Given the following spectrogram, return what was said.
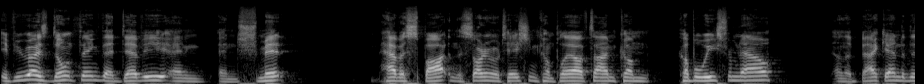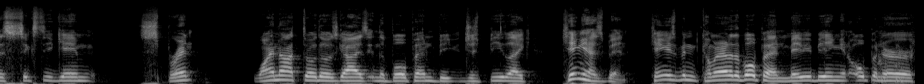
if you guys don't think that Deivi and, and Schmidt have a spot in the starting rotation come playoff time, come a couple weeks from now, on the back end of this 60 game sprint, why not throw those guys in the bullpen? Be just be like King has been. King has been coming out of the bullpen, maybe being an opener,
